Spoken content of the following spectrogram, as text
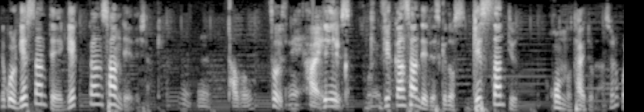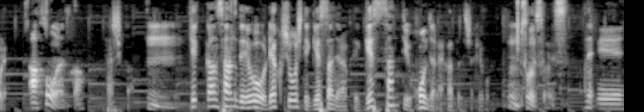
で、これゲッサンって月刊サンデーでしたっけ？うんうん。多分。そうですね。はい。で月刊サンデーですけど、ゲッサンっていう本のタイトルなんですよね、これ。あ、そうなんですか？確か。うん。月刊サンデーを略称してゲッサンじゃなくて、ゲッサンっていう本じゃなかったでしたっけ、これ。うん、そうです、そうです。え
